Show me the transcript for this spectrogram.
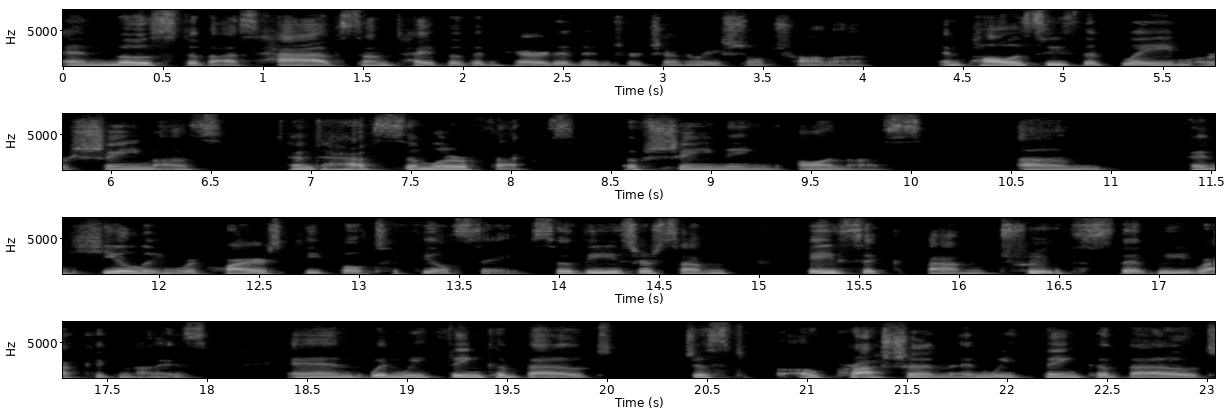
and most of us have some type of inherited intergenerational trauma. And policies that blame or shame us tend to have similar effects of shaming on us. Um, and healing requires people to feel safe. So these are some basic um, truths that we recognize. And when we think about just oppression and we think about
